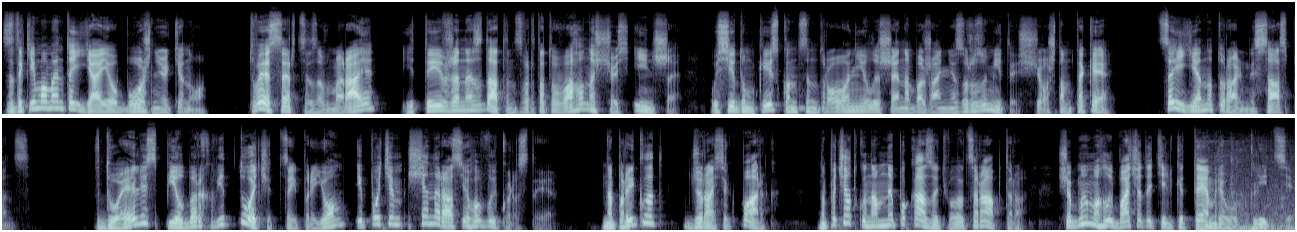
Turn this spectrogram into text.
За такі моменти я й обожнюю кіно. Твоє серце завмирає, і ти вже не здатен звертати увагу на щось інше. Усі думки сконцентровані лише на бажанні зрозуміти, що ж там таке. Це і є натуральний саспенс. В дуелі Спілберг відточить цей прийом і потім ще не раз його використає. Наприклад, Jurassic Park. На початку нам не показують велоцираптора, щоб ми могли бачити тільки темряву в клітці.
